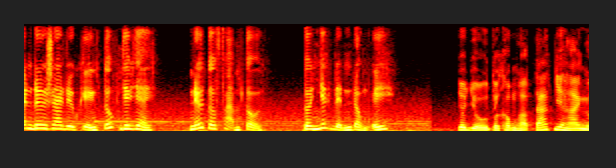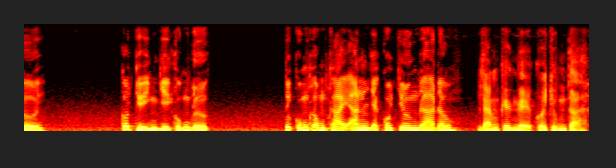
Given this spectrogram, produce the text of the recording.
Anh đưa ra điều kiện tốt như vậy. Nếu tôi phạm tội Tôi nhất định đồng ý. Cho dù tôi không hợp tác với hai người Có chuyện gì cũng được. Tôi cũng không khai anh và cô Trương ra đâu. Làm cái nghề của chúng ta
